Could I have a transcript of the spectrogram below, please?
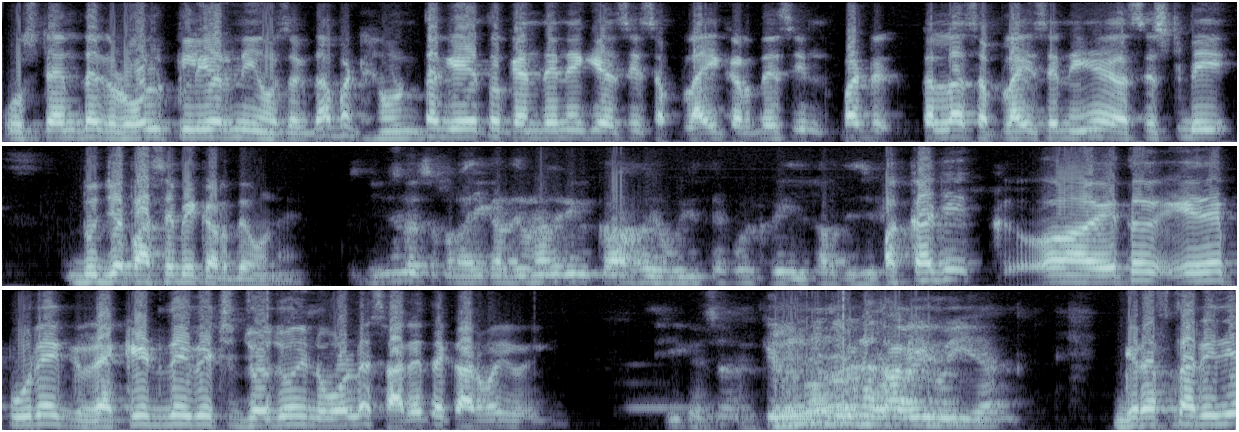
ਉਸ ਟਾਈਮ ਤੱਕ ਰੋਲ ਕਲੀਅਰ ਨਹੀਂ ਹੋ ਸਕਦਾ ਬਟ ਹੁਣ ਤੱਕ ਇਹ ਤਾਂ ਕਹਿੰਦੇ ਨੇ ਕਿ ਅਸੀਂ ਸਪਲਾਈ ਕਰਦੇ ਸੀ ਬਟ ਕੱਲਾ ਸਪਲਾਈ ਸੇ ਨਹੀਂ ਹੈ ਅਸਿਸਟ ਵੀ ਦੂਜੇ ਪਾਸੇ ਵੀ ਕਰਦੇ ਹੋਣੇ। ਜਿਹਨਾਂ ਨੇ ਸਪਲਾਈ ਕਰਦੇ ਉਹਨਾਂ ਦੀ ਵੀ ਕਾਰਵਾਈ ਹੋਊਗੀ ਜਿੱਥੇ ਕੋਈ ਖਰੀਦ ਕਰਦੀ ਸੀ। ਪੱਕਾ ਜੀ ਅਹ ਇਹ ਤਾਂ ਇਹ ਪੂਰੇ ਰੈਕੇਟ ਦੇ ਵਿੱਚ ਜੋ ਜੋ ਇਨਵੋਲਡ ਹੈ ਸਾਰੇ ਤੇ ਕਾਰਵਾਈ ਹੋਏਗੀ। ਠੀਕ ਹੈ ਸਰ। ਕਿੰਨੀ ਗ੍ਰਿਫਤਾਰੀ ਹੋਈ ਹੈ? ਗ੍ਰਿਫਤਾਰੀ ਜੀ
